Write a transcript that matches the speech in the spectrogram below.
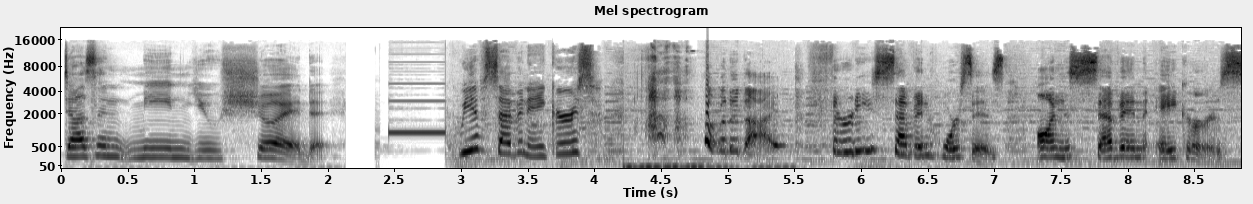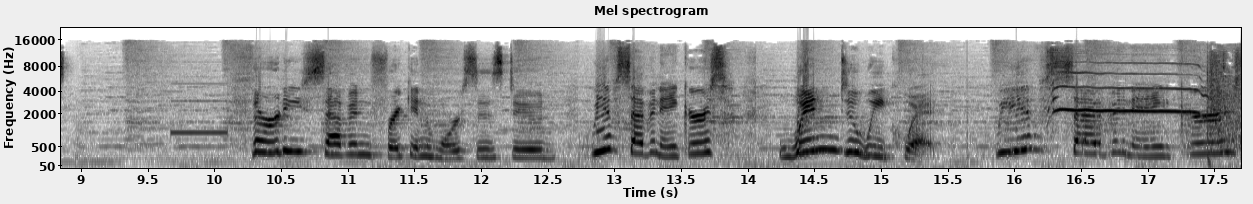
doesn't mean you should. We have seven acres. I'm gonna die. 37 horses on seven acres. 37 freaking horses, dude. We have seven acres. When do we quit? We have seven acres.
